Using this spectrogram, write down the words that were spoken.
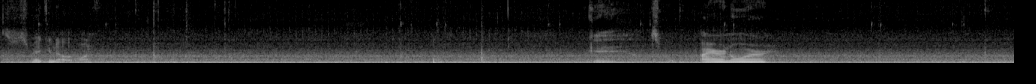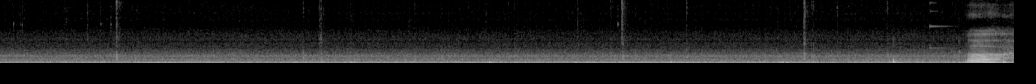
Let's just make another one. Okay, let's put iron ore. Ah.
